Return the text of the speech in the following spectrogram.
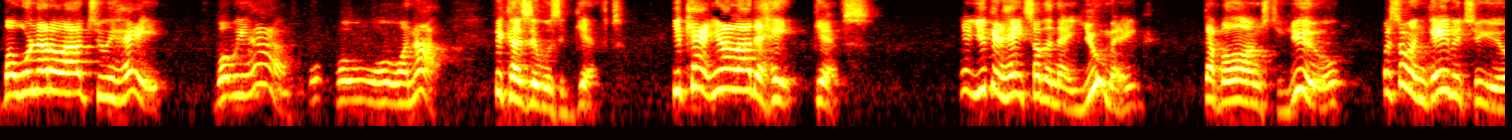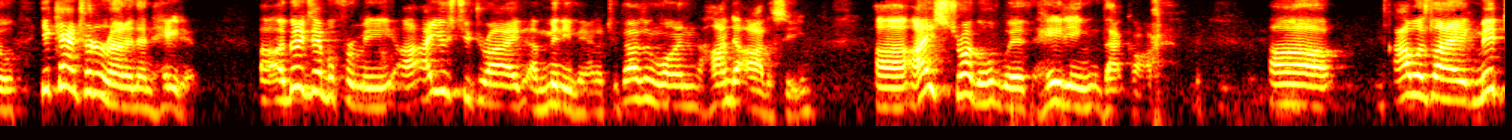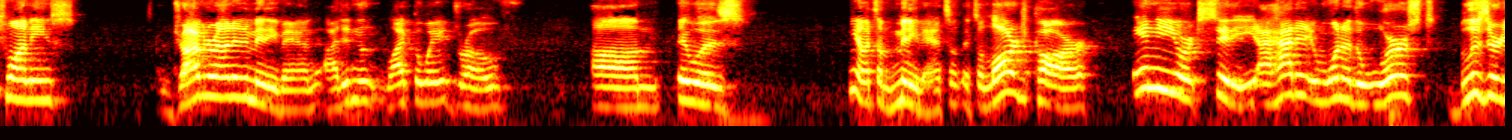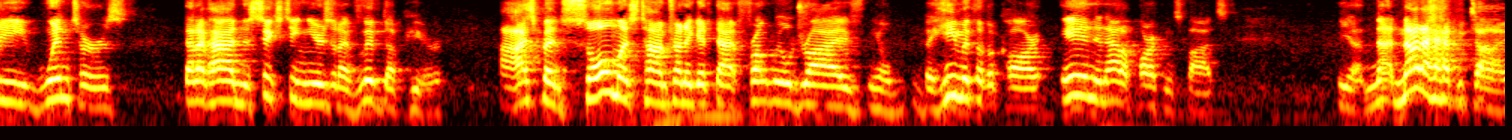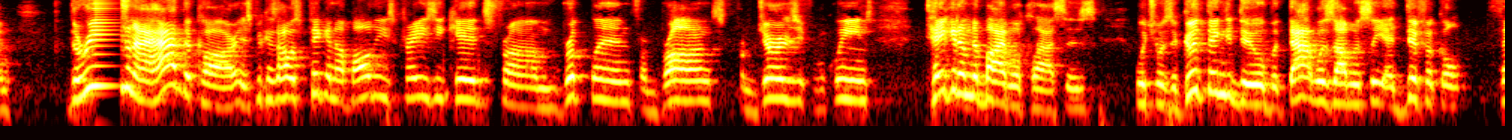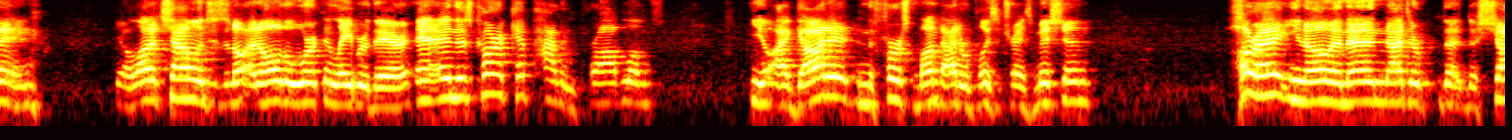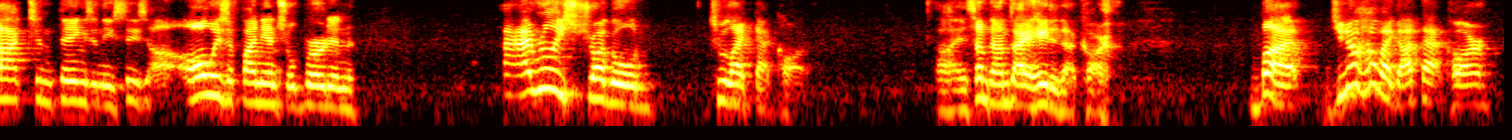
But we're not allowed to hate what we have. Well, why not? Because it was a gift. You can't, you're not allowed to hate gifts. You can hate something that you make that belongs to you, but someone gave it to you, you can't turn around and then hate it. A good example for me, uh, I used to drive a minivan, a 2001 Honda Odyssey uh, I struggled with hating that car. Uh, I was like mid 20s, driving around in a minivan. I didn't like the way it drove. Um, it was, you know, it's a minivan. A, it's a large car in New York City. I had it in one of the worst blizzardy winters that I've had in the 16 years that I've lived up here. I spent so much time trying to get that front wheel drive, you know, behemoth of a car in and out of parking spots yeah, not, not a happy time. The reason I had the car is because I was picking up all these crazy kids from Brooklyn, from Bronx, from Jersey, from Queens, taking them to Bible classes, which was a good thing to do, but that was obviously a difficult thing. You know, a lot of challenges and all, and all the work and labor there. And, and this car kept having problems. You know, I got it in the first month. I had to replace the transmission all right, you know, and then after the, the shocks and things and these things, always a financial burden I really struggled to like that car. Uh, and sometimes I hated that car. But do you know how I got that car?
